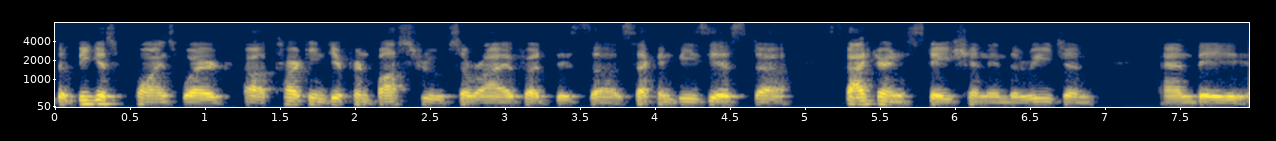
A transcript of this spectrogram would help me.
the biggest points where uh, 13 different bus routes arrive at this uh, second busiest uh, SkyTrain station in the region. And they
